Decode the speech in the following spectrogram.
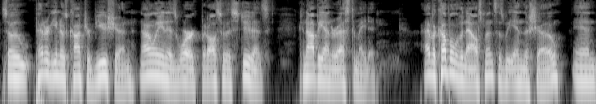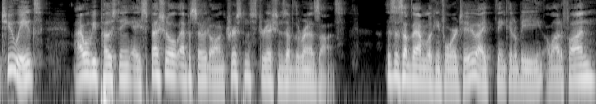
So Perugino's contribution, not only in his work, but also his students, cannot be underestimated. I have a couple of announcements as we end the show. In two weeks, I will be posting a special episode on Christmas traditions of the Renaissance. This is something I'm looking forward to. I think it'll be a lot of fun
